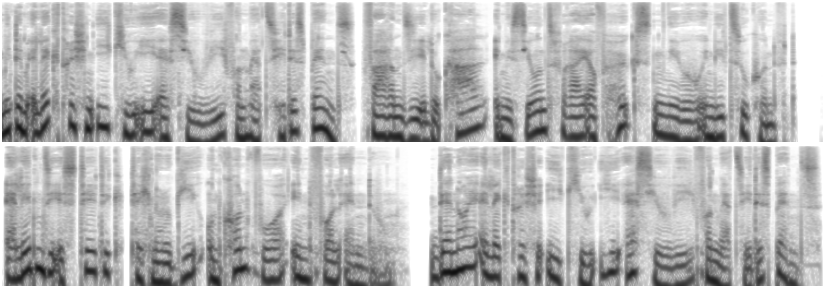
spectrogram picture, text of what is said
Mit dem elektrischen EQE SUV von Mercedes-Benz fahren Sie lokal emissionsfrei auf höchstem Niveau in die Zukunft. Erleben Sie Ästhetik, Technologie und Komfort in Vollendung. Der neue elektrische EQE SUV von Mercedes-Benz.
